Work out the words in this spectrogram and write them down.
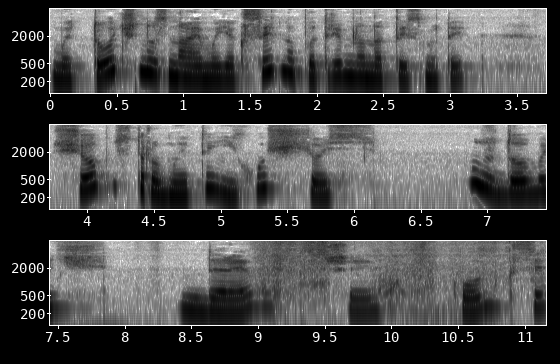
Ми точно знаємо, як сильно потрібно натиснути, щоб стромити їх у щось. У здобич, дерева чи комікси.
